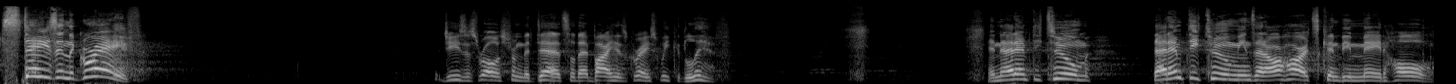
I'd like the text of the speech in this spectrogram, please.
stays in the grave. Jesus rose from the dead so that by his grace we could live. And that empty tomb, that empty tomb means that our hearts can be made whole,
